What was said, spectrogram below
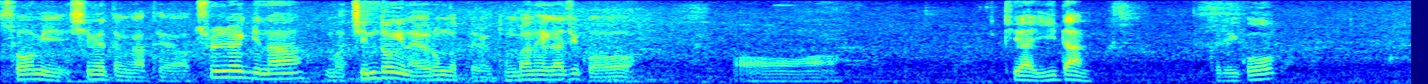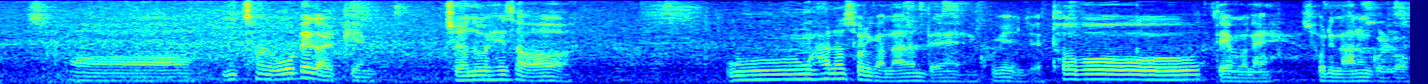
소음이 심했던 것 같아요. 출력이나 뭐 진동이나 이런 것들을 동반해가지고 어, 기아 2단 그리고 어, 2,500rpm 전후해서 웅 하는 소리가 나는데 그게 이제 터보 때문에 소리 나는 걸로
